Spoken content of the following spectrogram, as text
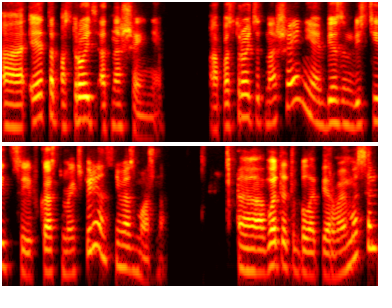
это построить отношения. А построить отношения без инвестиций в customer experience невозможно. А, вот это была первая мысль.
